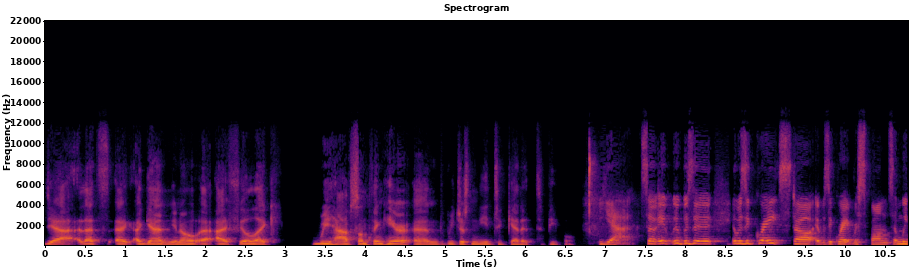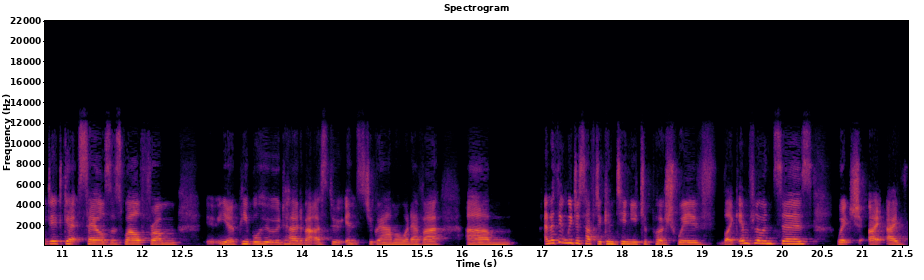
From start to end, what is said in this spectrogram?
Yeah. That's again. You know, I feel like we have something here and we just need to get it to people yeah so it, it was a it was a great start it was a great response and we did get sales as well from you know people who had heard about us through instagram or whatever um and I think we just have to continue to push with like influencers, which I, I've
